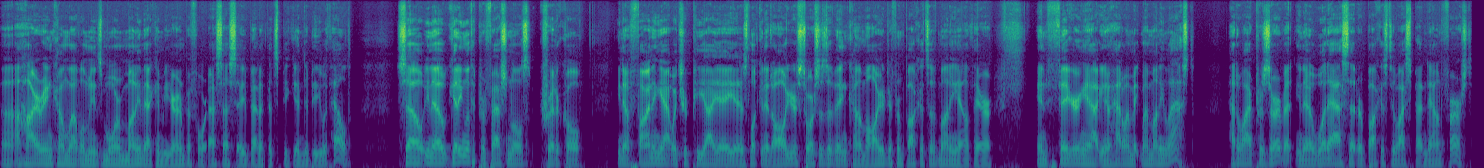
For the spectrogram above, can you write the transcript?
Uh, a higher income level means more money that can be earned before SSA benefits begin to be withheld. So, you know, getting with the professionals critical. You know, finding out what your PIA is, looking at all your sources of income, all your different buckets of money out there, and figuring out, you know, how do I make my money last? How do I preserve it? You know, what asset or buckets do I spend down first?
